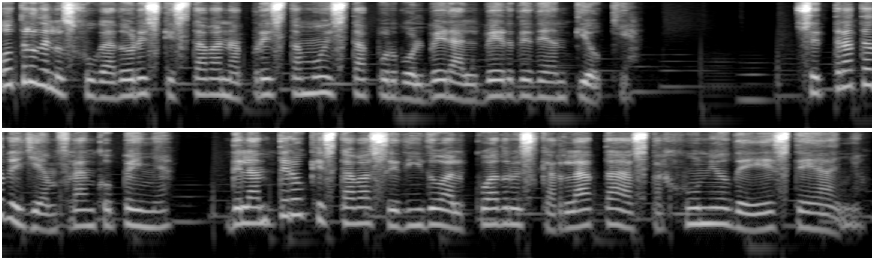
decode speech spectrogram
otro de los jugadores que estaban a préstamo está por volver al verde de Antioquia. Se trata de Gianfranco Peña, delantero que estaba cedido al cuadro escarlata hasta junio de este año.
